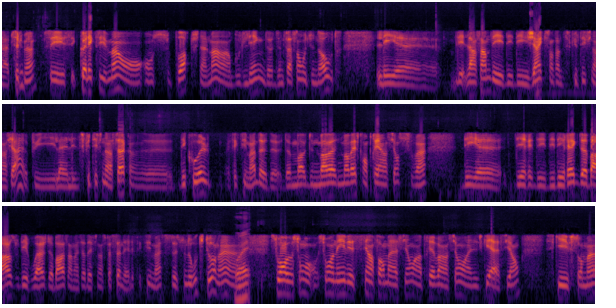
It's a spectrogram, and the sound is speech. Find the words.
Absolument. C'est collectivement, on, supporte finalement en bout de ligne, d'une façon ou d'une autre, les, euh, l'ensemble des, des, gens qui sont en difficulté financière. Puis les difficultés financières euh, découlent effectivement d'une de, de, mauvaise, compréhension souvent euh, des, des, des, règles de base ou des rouages de base en matière de finances personnelles. Effectivement, c'est une roue qui tourne. Hein? Soit, soit, soit, on investit en formation, en prévention, en éducation, qui est sûrement,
